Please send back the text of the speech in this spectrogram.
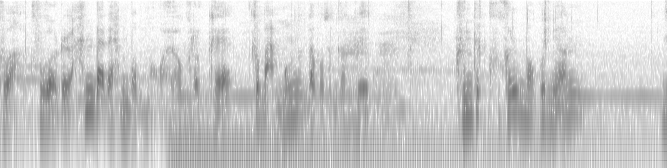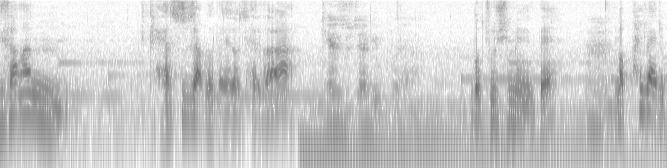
그 그거를 한 달에 한 번 먹어요. 그렇게 그럼 안 먹는다고 생각해. 요 음, 근데 그걸 먹으면 이상한 개수작을 해요. 제가 음. 개수작이 뭐야? 너 조심해야 돼. 음. 너 팔다리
